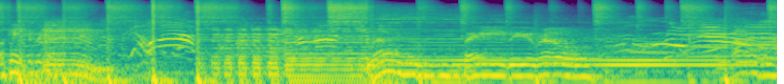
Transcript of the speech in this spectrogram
Okay, here we go. Run, baby, roll. Oh.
